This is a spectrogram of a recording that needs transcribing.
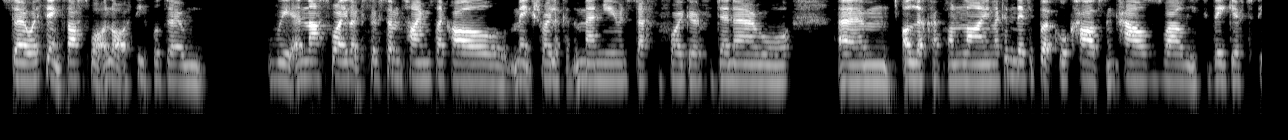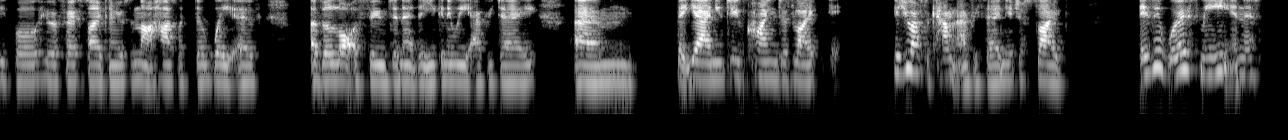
So I think that's what a lot of people don't re- and that's why like so sometimes like I'll make sure I look at the menu and stuff before I go for dinner or um I'll look up online like and there's a book called Carbs and Cals as well that you could they give to people who are first diagnosed and that has like the weight of of a lot of food in it that you're going to eat every day. Um but yeah and you do kind of like because you have to count everything you're just like is it worth me eating this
